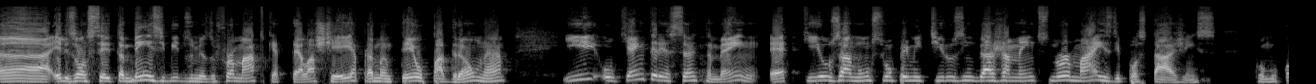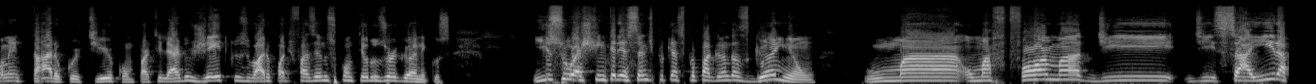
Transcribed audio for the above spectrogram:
Uh, eles vão ser também exibidos no mesmo formato, que é tela cheia, para manter o padrão, né? E o que é interessante também é que os anúncios vão permitir os engajamentos normais de postagens, como comentar, curtir, compartilhar, do jeito que o usuário pode fazer nos conteúdos orgânicos. Isso eu acho interessante porque as propagandas ganham uma, uma forma de, de sair a,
